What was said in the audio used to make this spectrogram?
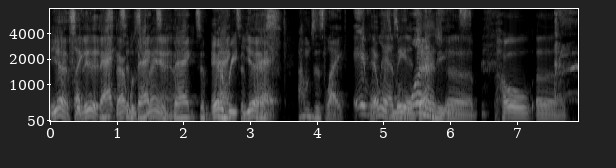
Yes, Like, it is. Back that to was back man. to back to back Every to yes. back. I'm just like every That last was me and one of these. Uh, whole uh,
